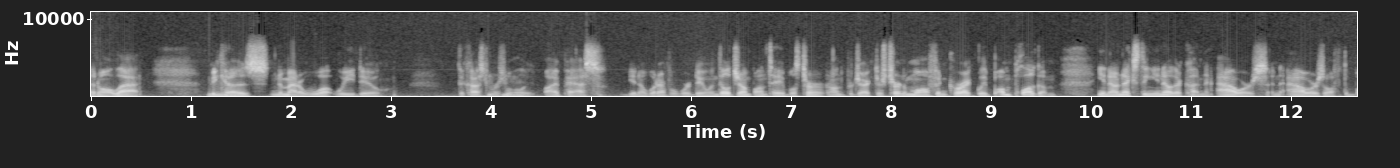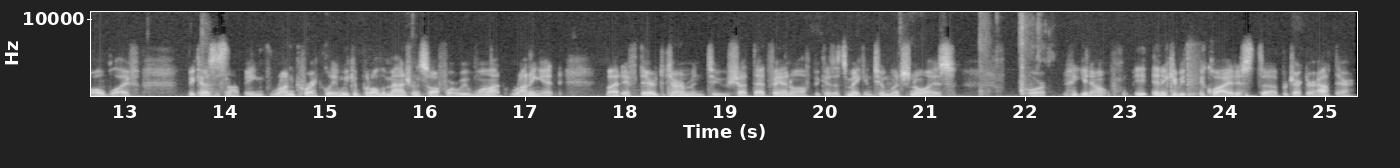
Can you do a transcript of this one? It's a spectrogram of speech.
and all that, mm-hmm. because mm-hmm. no matter what we do, the customers mm-hmm. will bypass you know whatever we're doing they'll jump on tables turn on the projectors turn them off incorrectly unplug them you know next thing you know they're cutting hours and hours off the bulb life because it's not being run correctly and we can put all the management software we want running it but if they're determined to shut that fan off because it's making too much noise or you know it, and it could be the quietest uh, projector out there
